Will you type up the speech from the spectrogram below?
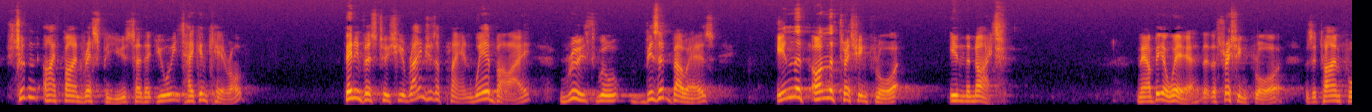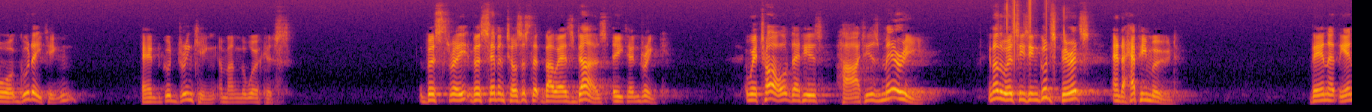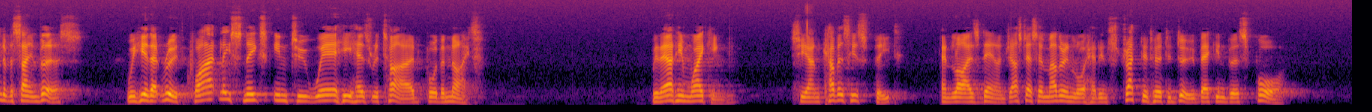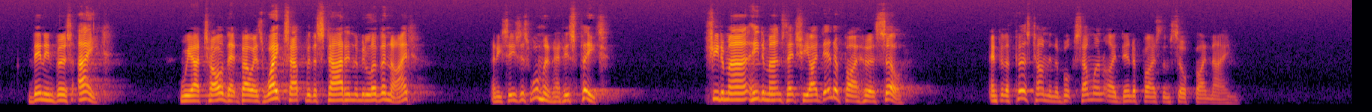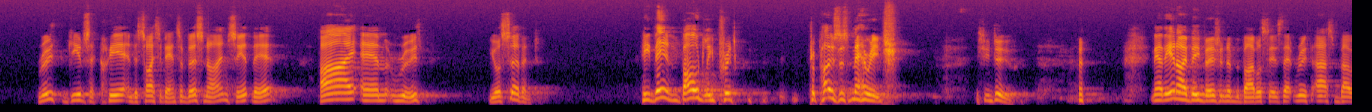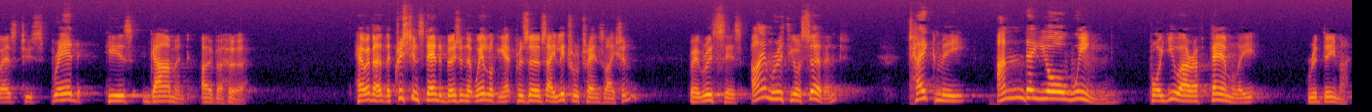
shouldn't I find rest for you so that you will be taken care of? Then in verse 2, she arranges a plan whereby Ruth will visit Boaz the, on the threshing floor in the night. Now be aware that the threshing floor was a time for good eating and good drinking among the workers. Verse, 3, verse 7 tells us that Boaz does eat and drink. We're told that his heart is merry. In other words, he's in good spirits and a happy mood. Then at the end of the same verse, we hear that Ruth quietly sneaks into where he has retired for the night. Without him waking, she uncovers his feet and lies down, just as her mother in law had instructed her to do back in verse 4. Then in verse 8, we are told that Boaz wakes up with a start in the middle of the night and he sees this woman at his feet. Demand, he demands that she identify herself. And for the first time in the book, someone identifies themselves by name. Ruth gives a clear and decisive answer. Verse 9, see it there. I am Ruth, your servant. He then boldly pre- proposes marriage, as you do. now, the NIV version of the Bible says that Ruth asked Boaz to spread his garment over her. However, the Christian Standard Version that we're looking at preserves a literal translation where Ruth says, I am Ruth, your servant. Take me under your wing, for you are a family redeemer.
